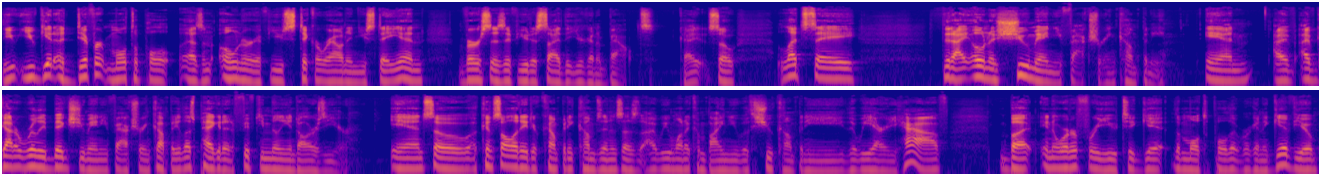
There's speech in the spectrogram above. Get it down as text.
You you get a different multiple as an owner if you stick around and you stay in versus if you decide that you're going to bounce. Okay? So let's say that I own a shoe manufacturing company and I've I've got a really big shoe manufacturing company. Let's peg it at fifty million dollars a year. And so a consolidator company comes in and says, "We want to combine you with shoe company that we already have, but in order for you to get the multiple that we're going to give you,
